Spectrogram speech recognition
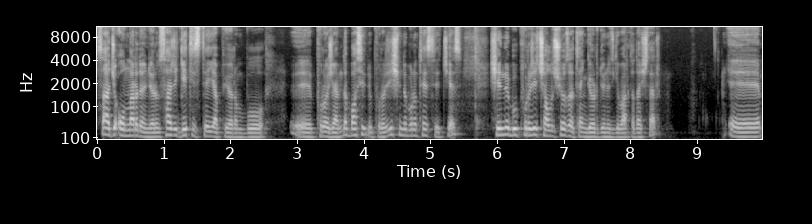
Sadece onlara dönüyorum. Sadece get isteği yapıyorum bu e, projemde. Basit bir proje. Şimdi bunu test edeceğiz. Şimdi bu proje çalışıyor zaten gördüğünüz gibi arkadaşlar. E,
